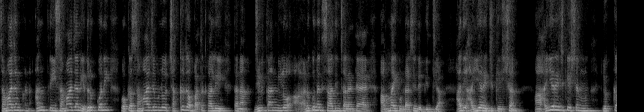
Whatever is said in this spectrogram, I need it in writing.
సమాజం అంత ఈ సమాజాన్ని ఎదుర్కొని ఒక సమాజంలో చక్కగా బతకాలి తన జీవితాన్నిలో అనుకున్నది సాధించాలంటే ఆ అమ్మాయికి ఉండాల్సింది విద్య. అది హయ్యర్ ఎడ్యుకేషన్. ఆ హయ్యర్ ఎడ్యుకేషన్ యొక్క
